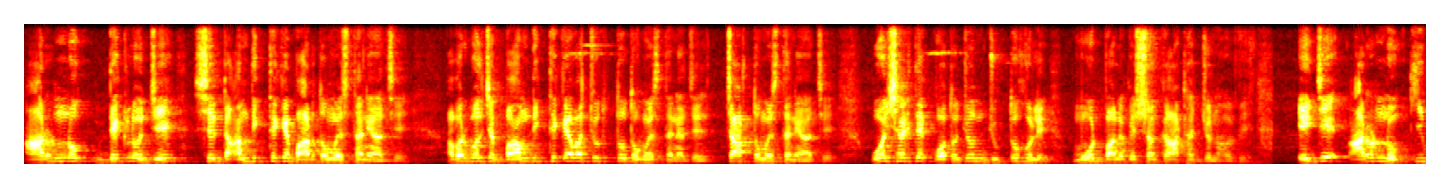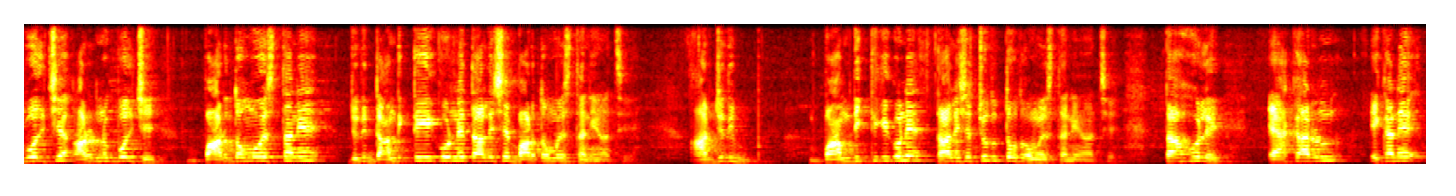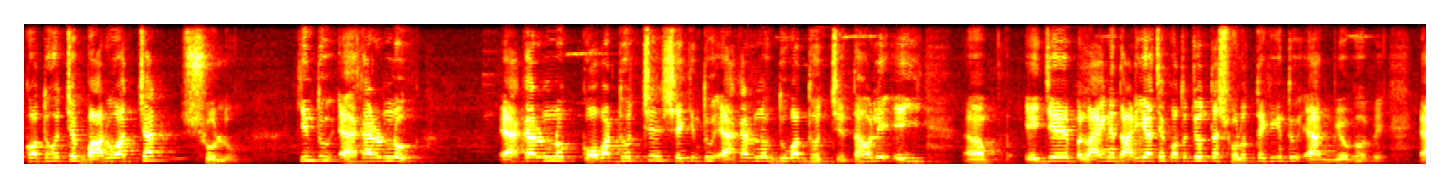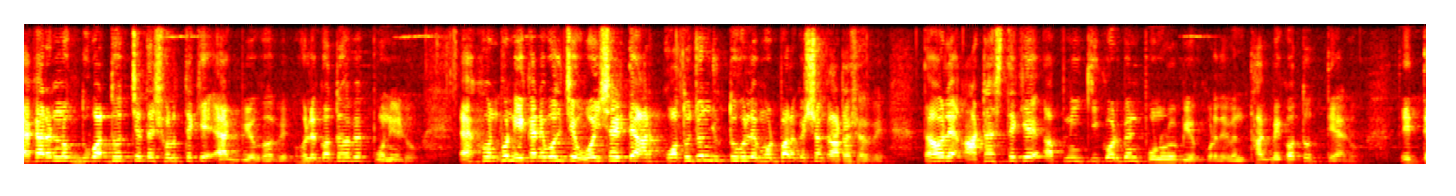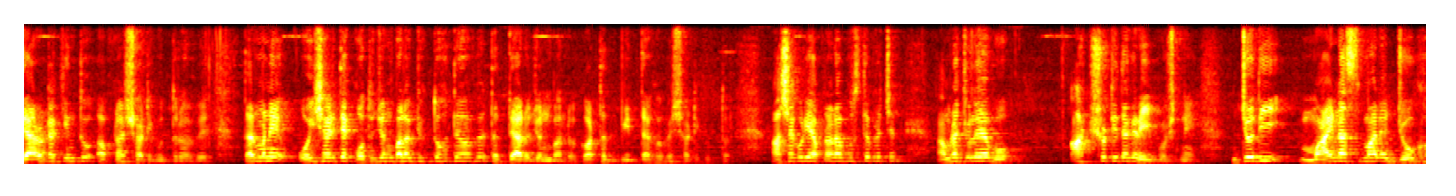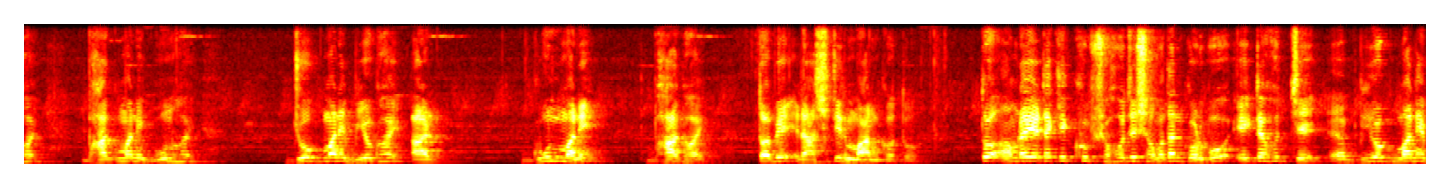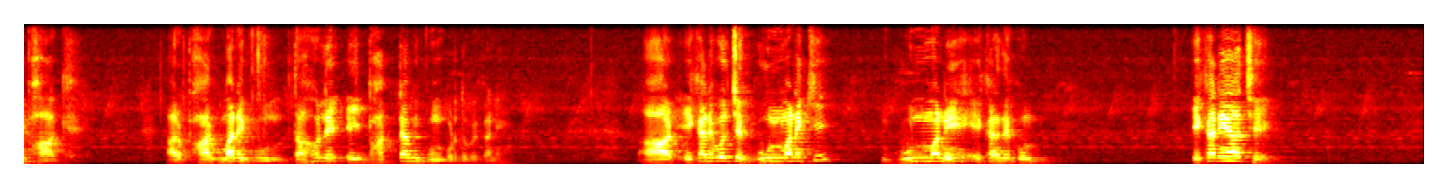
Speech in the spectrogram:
আরণ্যক দেখল যে সে ডান দিক থেকে বারোতম স্থানে আছে, আবার বলছে বাম দিক থেকে আবার চতুর্থতম স্থানে আছে, চারতম স্থানে আছে। ওই শাড়িতে কতজন যুক্ত হলে মোট বালকের সংখ্যা আঠাশ জন হবে। এই যে আরণ্যক কি বলছে? আরণ্যক বলছে বারোতম স্থানে যদি ডান দিক থেকে করলে তাহলে সে বারোতম স্থানে আছে। আর যদি বাম দিক থেকে কোণে তাহলে সে চতুর্থতম স্থানে আছে। তাহলে এক আরণ এখানে কত হচ্ছে? বারো আর চার ষোলো। কিন্তু একারণ্যক একারণ্যক কবার ধরছে, সে কিন্তু একারণ্যক দুবার ধরছে। তাহলে এই এই যে লাইনে দাঁড়িয়ে আছে কতজন? তা ষোলোর থেকে কিন্তু এক বিয়োগ হবে। একারণ্যক দুবার ধরছে তাই ষোলোর থেকে এক বিয়োগ হবে। হলে কত হবে? পনেরো। এখন এখন বলছে ওই সারিতে আর কতজন যুক্ত হলে মোট বালকের সংখ্যা আঠাশ হবে? তাহলে আঠাশ থেকে আপনি কি করবেন? পনেরো বিয়োগ করে দেবেন। থাকবে কত? তেরো। এই তেরোটা কিন্তু আপনার সঠিক উত্তর হবে। তার মানে ওই সারিতে কতজন বালক যুক্ত হতে হবে? তা তেরো জন বালক। অর্থাৎ বিদ্যা হবে সঠিক উত্তর। আশা করি আপনারা বুঝতে পেরেছেন। আমরা চলে যাব আটষট্টি দাগের এই প্রশ্নে, যদি মাইনাস মানে যোগ হয়, ভাগ মানে গুণ হয়, যোগ মানে বিয়োগ হয়, আর গুণ মানে ভাগ হয়, তবে রাশিটির মান কত? তো আমরা এটাকে খুব সহজে সমাধান করব, এইটা হচ্ছে বিয়োগ মানে ভাগ, আর ভাগ মানে গুণ। তাহলে এই ভাগটা আমি গুণ করে দেবো এখানে। আর এখানে বলছে গুণ মানে কি? গুণ মানে এখানে দেখুন এখানে আছে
